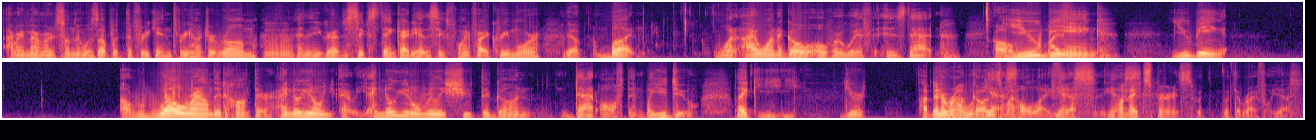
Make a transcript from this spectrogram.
I remember something was up with the freaking 300 rum, Mhm. and then you grabbed the six. Thank God you had the 6.5 Creedmoor. Yep. But what I want to go over with is that Oh, you being you being a well-rounded hunter. I know you don't. I know you don't really shoot the gun that often, but you do. Like you're I've been You're around guns yes, my whole life. yes, Yes, yes. I'm experienced with, with the rifle. Yes.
